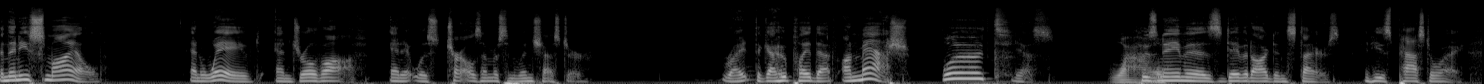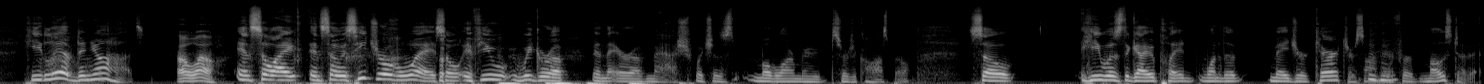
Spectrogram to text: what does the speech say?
and then he smiled, and waved and drove off, and it was Charles Emerson Winchester. Right, the guy who played that on MASH. what? Yes Wow. whose name is David Ogden Stiers, and he's passed away. He lived in Yachats. Oh wow. And so I and so as he drove away, so if you we grew up in the era of MASH, which is Mobile Army Surgical Hospital. So he was the guy who played one of the major characters on there mm-hmm. for most of it.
